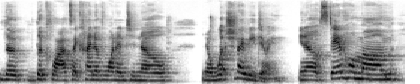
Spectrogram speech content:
the the clots, I kind of wanted to know, you know, what should I be doing? You know, stay at home mom.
